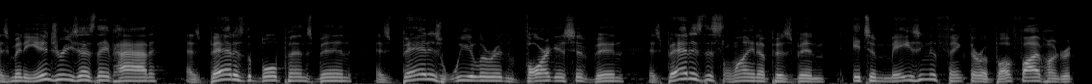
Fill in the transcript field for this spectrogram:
as many injuries as they've had, as bad as the bullpen's been, as bad as Wheeler and Vargas have been, as bad as this lineup has been, it's amazing to think they're above 500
